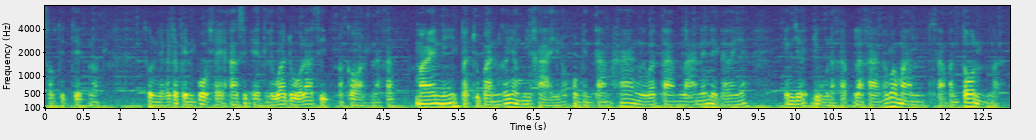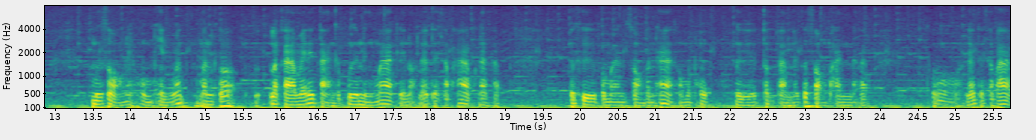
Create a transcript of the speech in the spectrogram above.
s 2 7 7 เนาะส่วนใหญ่ก็จะเป็นพวกใช้ R11 หรือว่า d o l a 10 มาก่อนนะครับ ไม้นี้ปัจจุบันก็ยังมีขายอยู่เนาะผมเห็นตามห้างหรือว่าตามร้านในเน็ตอะไรเงี้ยยังเยอะอยู่นะครับ ราคาก็ประมาณ 3,000 ต้นนะมือสองเนี่ยผมเห็นว่ามันก็ราคาไม่ได้ต่างกับมือหนึ่งมากเลยเนาะแล้วแต่สภาพนะครับ ก็คือประมาณ 2,500 2,600 หรือต่ำๆแล้วก็ 2,000 นะครับ ก็แล้วแต่สภาพ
